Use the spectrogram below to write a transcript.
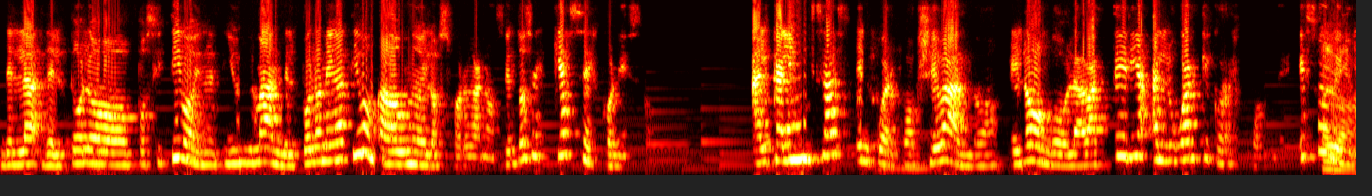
del, polo positivo y un imán del polo negativo en cada uno de los órganos. Entonces, ¿qué haces con eso? Alcalinizas el cuerpo, llevando el hongo o la bacteria al lugar que corresponde. Eso lo,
